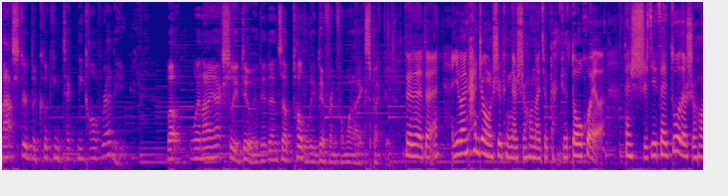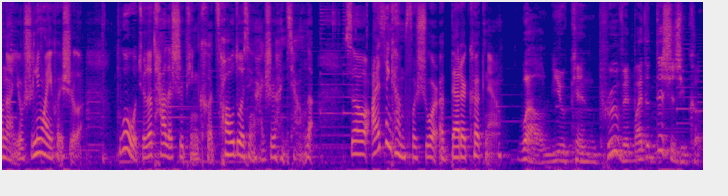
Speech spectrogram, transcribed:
mastered the cooking technique already. But when I actually do it, it ends up totally different from what I expected. 对对对，一般看这种视频的时候呢，就感觉都会了，但实际在做的时候呢，又是另外一回事了。不过我觉得他的视频可操作性还是很强的。So I think I'm for sure a better cook now. Well, you can prove it by the dishes you cook.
